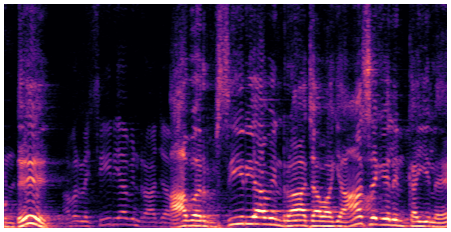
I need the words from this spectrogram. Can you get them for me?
உண்டு. அவர்களை சீரியாவின் ராஜா அவர் சீரியாவின் ராஜாவாகிய ஆசகேலின் கையிலே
